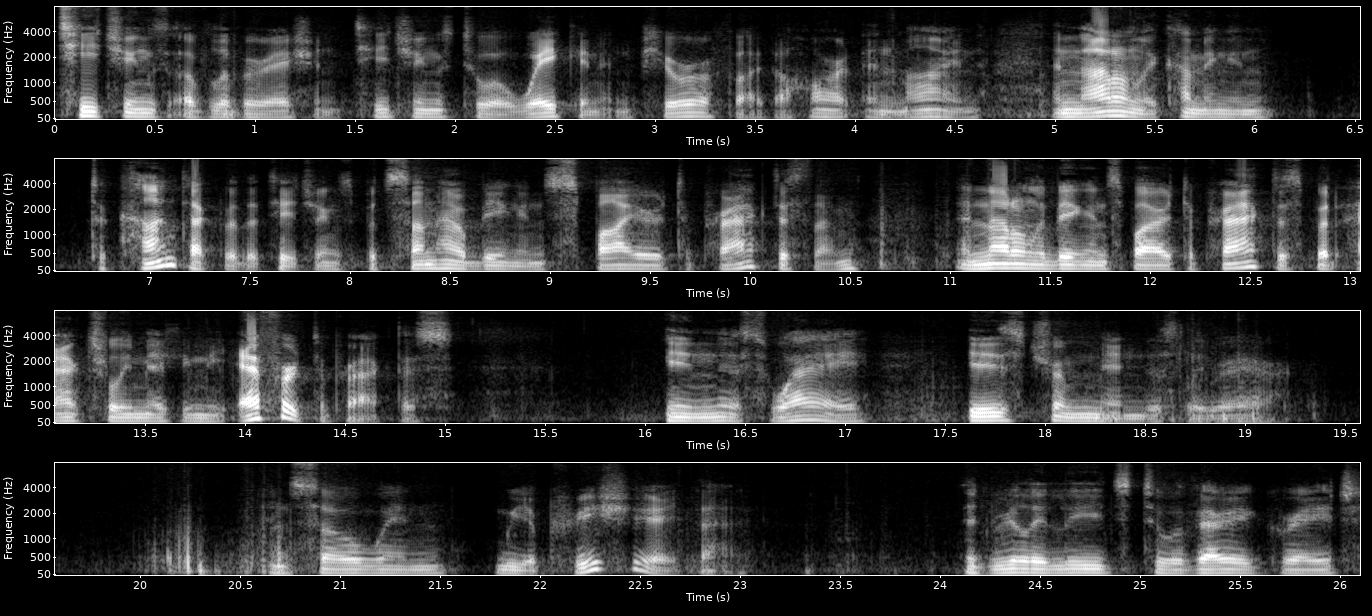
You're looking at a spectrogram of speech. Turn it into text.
teachings of liberation, teachings to awaken and purify the heart and mind, and not only coming into contact with the teachings, but somehow being inspired to practice them, and not only being inspired to practice, but actually making the effort to practice in this way is tremendously rare. And so when we appreciate that, it really leads to a very great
